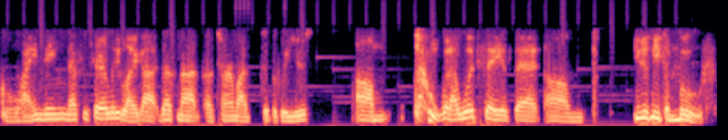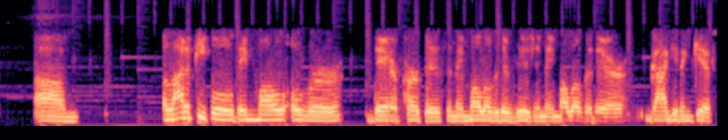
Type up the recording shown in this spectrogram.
grinding necessarily. Like I, that's not a term I typically use. Um, what I would say is that um, you just need to move. Um, a lot of people they mull over their purpose and they mull over their vision, they mull over their God given gifts,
